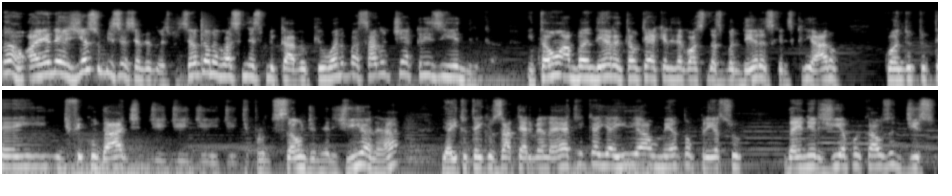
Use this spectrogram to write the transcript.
Não, a energia subir 62% é um negócio inexplicável, que o ano passado tinha crise hídrica. Então, a bandeira, então tem aquele negócio das bandeiras que eles criaram, quando tu tem dificuldade de, de, de, de, de produção de energia, né? E aí tu tem que usar termoelétrica e aí aumenta o preço da energia por causa disso.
